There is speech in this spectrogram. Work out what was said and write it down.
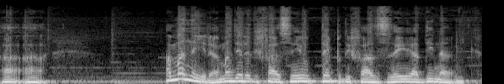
a, a a maneira, a maneira de fazer, o tempo de fazer, a dinâmica?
